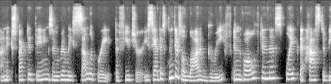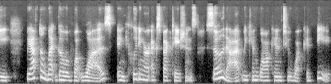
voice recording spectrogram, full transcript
unexpected things and really celebrate the future. You see, I just think there's a lot of grief involved in this, Blake, that has to be we have to let go of what was, including our expectations, so that we can walk into what could be.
